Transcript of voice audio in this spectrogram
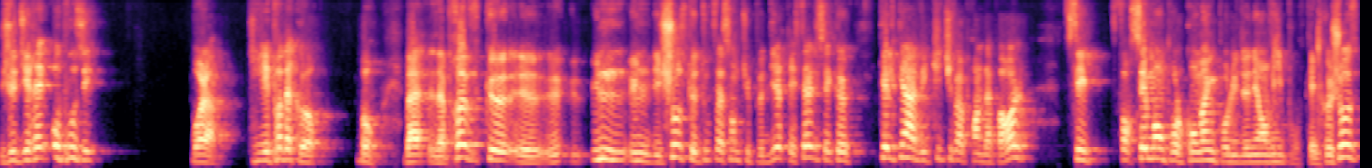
Je dirais opposé. Voilà, qu'il n'est pas d'accord. Bon, bah, la preuve que euh, une, une, des choses que de toute façon tu peux te dire, Christelle, c'est que quelqu'un avec qui tu vas prendre la parole, c'est forcément pour le convaincre, pour lui donner envie pour quelque chose,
